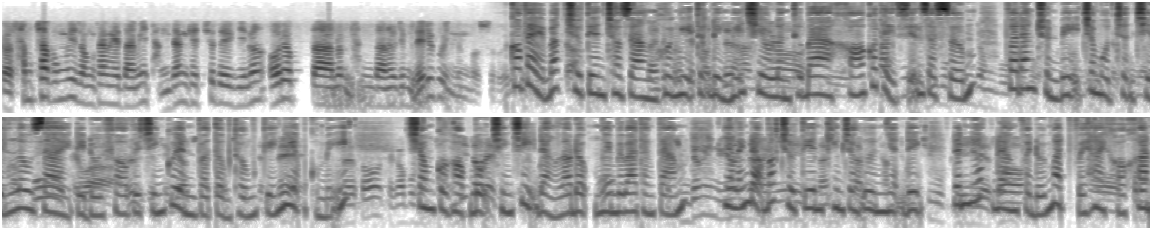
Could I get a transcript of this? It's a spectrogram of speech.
그러니까 3차 북미 정상회담이 당장 개최되기는 어렵다는 판단을 지금 내리고 있는 것으로. Có vẻ Bắc Triều Tiên cho rằng hội nghị thượng đỉnh Mỹ Triều lần thứ ba khó có thể diễn ra sớm và đang chuẩn bị cho một trận chiến lâu dài để đối phó với chính quyền và tổng thống kế nhiệm của Mỹ. Trong cuộc họp Bộ Chính trị Đảng Lao động ngày 13 tháng 8, nhà lãnh đạo Bắc Triều Tiên Kim Jong-un nhận định đất nước đang phải đối mặt với hai khó khăn,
